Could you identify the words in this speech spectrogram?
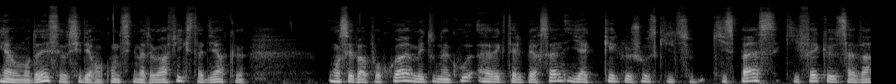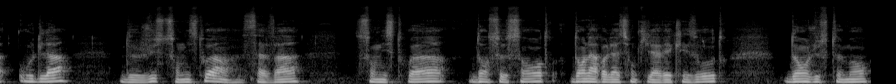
Et à un moment donné, c'est aussi des rencontres cinématographiques, c'est-à-dire que on ne sait pas pourquoi, mais tout d'un coup, avec telle personne, il y a quelque chose qui se, qui se passe qui fait que ça va au-delà de juste son histoire. Ça va son histoire dans ce centre, dans la relation qu'il a avec les autres, dans justement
